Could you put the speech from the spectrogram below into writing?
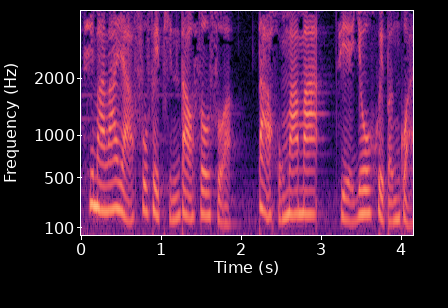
喜马拉雅付费频道搜索“大红妈妈解忧绘本馆”。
